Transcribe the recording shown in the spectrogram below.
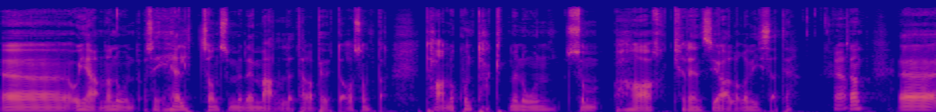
Eh, og gjerne noen altså Her er litt sånn som det med alle terapeuter og sånt. da Ta nå kontakt med noen som har kredensialer å vise til. Ja. Sant? Eh,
